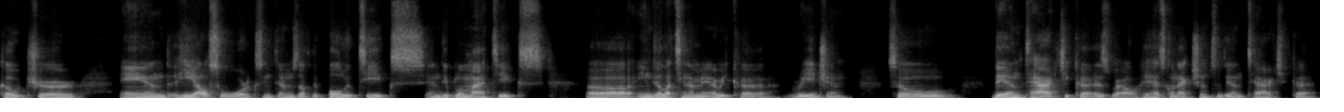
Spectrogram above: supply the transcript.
culture. And he also works in terms of the politics and diplomatics uh, in the Latin America region. So the Antarctica as well. He has connection to the Antarctica.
